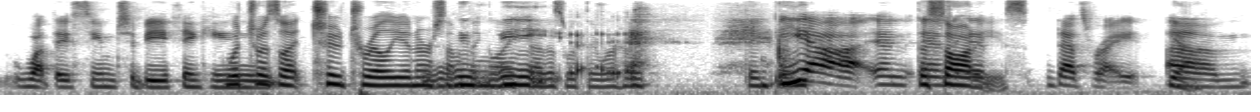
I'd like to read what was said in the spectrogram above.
what they seem to be thinking, which was like two trillion or something like that, is what they were thinking. Yeah, and the and Saudis. It, that's right. Yeah. Um,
